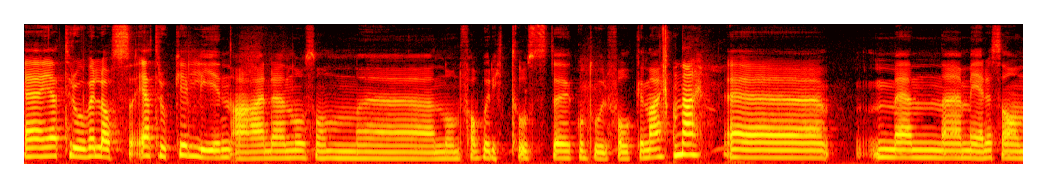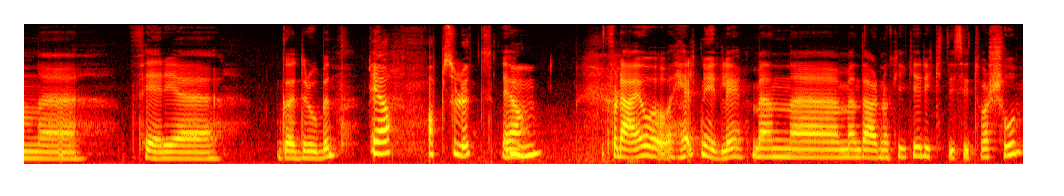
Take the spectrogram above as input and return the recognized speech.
Eh, Jeg tror vel også Jeg tror ikke Lien er eh, noe sånn eh, noen favoritt hos kontorfolket, nei. Nei. Eh, men mer sånn feriegarderoben. Ja, absolutt. Ja. Mm. For det er jo helt nydelig, men, eh, men det er nok ikke riktig situasjon.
